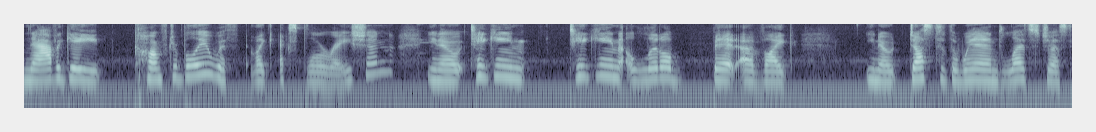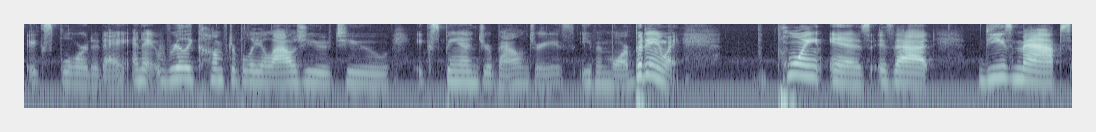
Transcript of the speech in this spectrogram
navigate comfortably with like exploration. You know, taking taking a little bit of like you know, dust to the wind, let's just explore today. And it really comfortably allows you to expand your boundaries even more. But anyway, the point is is that these maps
